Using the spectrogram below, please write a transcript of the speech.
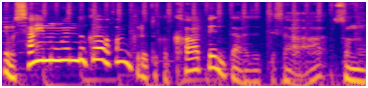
でもサイモンガーファンクルとかカーペンターズってさ、その、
